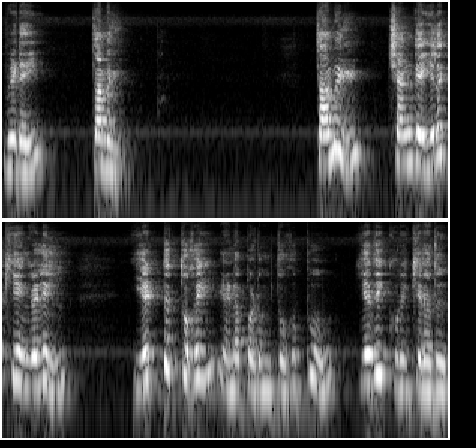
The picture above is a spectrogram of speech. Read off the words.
விடை தமிழ். தமிழ் சங்க இலக்கியங்களில் எட்டு தொகை எனப்படும் தொகுப்பு எதை குறிக்கிறது?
